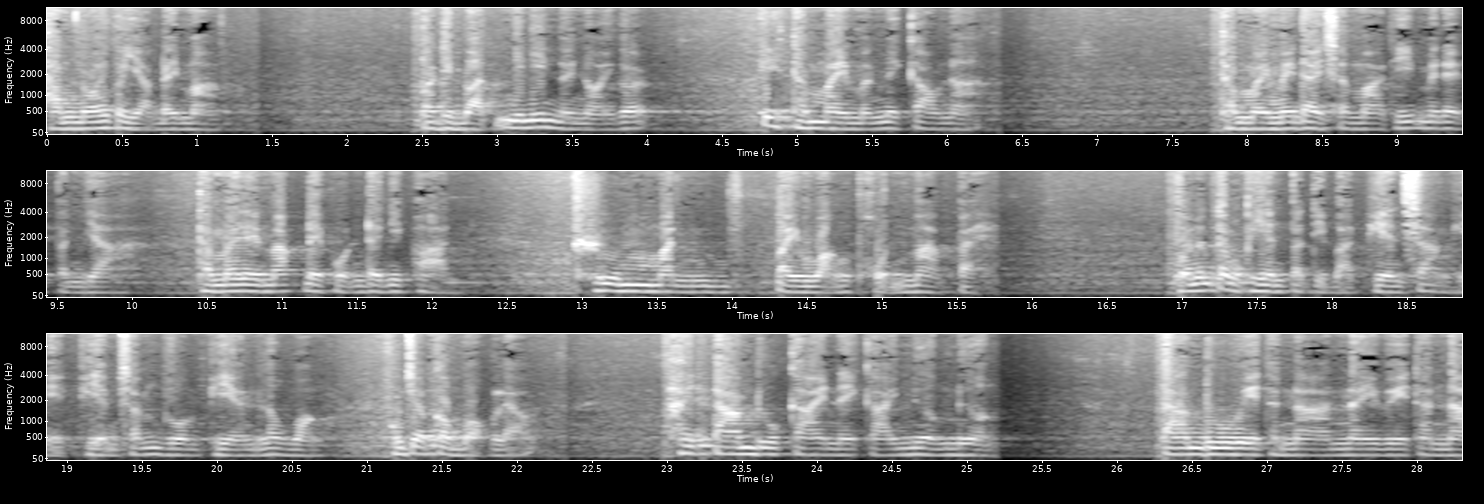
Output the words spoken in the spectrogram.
ทำน้อยก็อยากได้มาก ปฏิบัตินิดๆหน่อยๆก็เอ๊ะทำไมมันไม่ก้าวหน้าทำไมไม่ได้สมาธิไม่ได้ปัญญาทำไมได้มรรคได้ผลได้นิพพาน คือมันไปหวังผลมากไป ราะนั้นต้องเพียรปฏิบัติเพียรสร้างเหตุเพียรสำรวมเพียรระวังพระเจ้าก็บอกแล้ว ให้ตามดูกายในกายเนืองเนืองตามดูเวทนาในเวทนา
